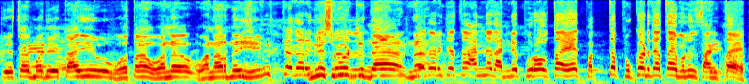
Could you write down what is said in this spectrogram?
त्याच्यामध्ये काही होता होणार होणार नाही. निष्कृष्ट दर्जाचं अन्नधान्य पुरवतायत फक्त फुकट देत आहे म्हणून सांगतायत.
